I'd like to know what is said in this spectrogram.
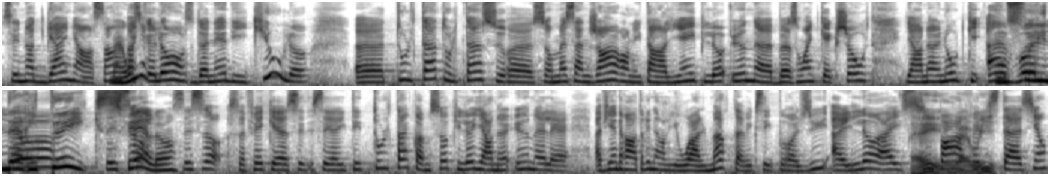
c'est notre gang ensemble. Ben parce oui. que là, on se donnait des cues, là. Euh, tout le temps, tout le temps sur, euh, sur Messenger, on est en lien, puis là, une a besoin de quelque chose, il y en a un autre qui ah, Une va là. solidarité qui C'est se ça, fait, là. C'est ça. Ça fait que c'est- ça a été tout le temps comme ça. Puis là, il y en a une, elle, elle, elle vient de rentrer dans les Walmart avec ses produits. Elle là, hey, super, Hey, ben oui. félicitations.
